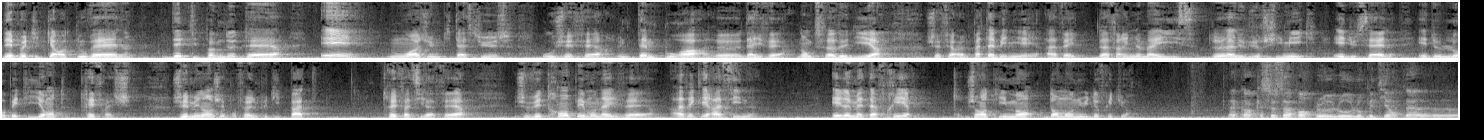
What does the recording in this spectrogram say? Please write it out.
des petites carottes nouvelles, des petites pommes de terre, et moi, j'ai une petite astuce où je vais faire une tempura euh, d'ail vert. Donc, ça veut dire je vais faire une pâte à beignet avec de la farine de maïs, de la levure chimique et du sel et de l'eau pétillante très fraîche. Je vais mélanger pour faire une petite pâte, très facile à faire. Je vais tremper mon ail vert avec les racines et le mettre à frire gentiment dans mon huile de friture. D'accord, qu'est-ce que ça apporte le- l'eau pétillante euh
